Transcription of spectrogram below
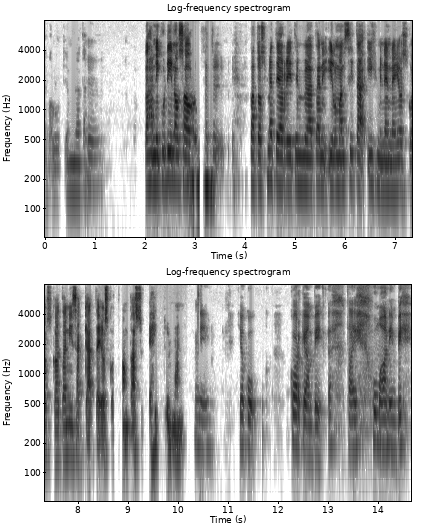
evoluution myötä. Mm. Vähän niin kuin dinosaurukset katos meteoriitin myötä, niin ilman sitä ihminen ei olisi koskaan, tai nisäkkäät ei olisi koskaan päässyt kehittymään. Niin. Joku korkeampi äh, tai humaanimpi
